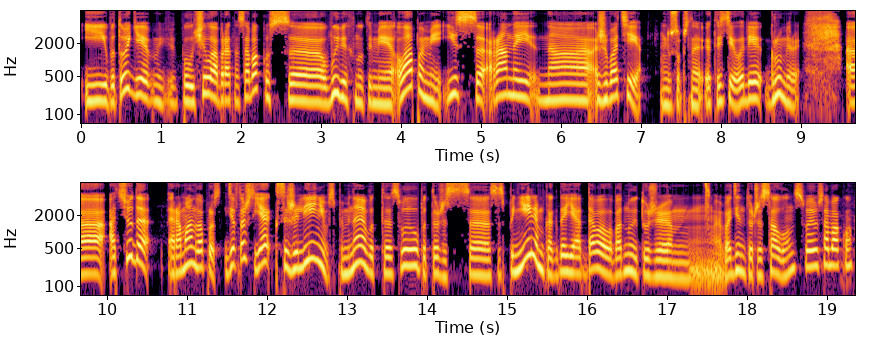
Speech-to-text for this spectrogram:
и в итоге получила обратно собаку с э, вывихнутыми лапами и с раной на животе. Ну, собственно, это сделали грумеры. А, отсюда Роман, вопрос. Дело в том, что я, к сожалению, вспоминаю вот э, свой опыт тоже с, со спаниелем, когда я отдавала в одну и ту же, в один и тот же салон свою собаку.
